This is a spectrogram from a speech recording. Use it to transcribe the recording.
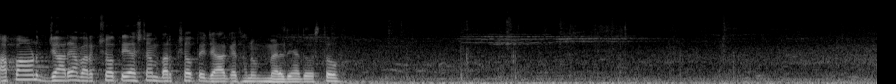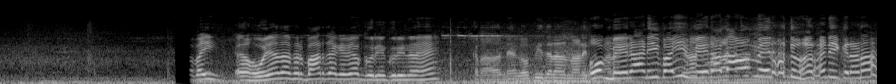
ਆਪਾਂ ਹੁਣ ਜਾ ਰਹੇ ਹਾਂ ਵਰਕਸ਼ਾਪ ਤੇ ਇਸ ਟਾਈਮ ਵਰਕਸ਼ਾਪ ਤੇ ਜਾ ਕੇ ਤੁਹਾਨੂੰ ਮਿਲਦੇ ਹਾਂ ਦੋਸਤੋ। ਬਾਈ ਅ, ਹੋ ਜਾਂਦਾ ਫਿਰ ਬਾਹਰ ਜਾ ਕੇ ਵਿਆਹ ਗੁਰੀ ਗੁਰੀ ਨਾਲ ਹੈ? ਕਰਾ ਦਿੰਦੇ ਆ ਗੋਪੀ ਤੇਰਾ ਨਾਲੇ ਉਹ ਮੇਰਾ ਨਹੀਂ ਬਾਈ ਮੇਰਾ ਤਾਂ ਉਹ ਮੇਰਾ ਦੁਬਾਰਾ ਨਹੀਂ ਕਰਾਣਾ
